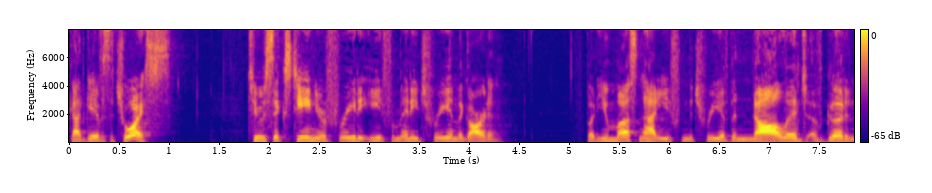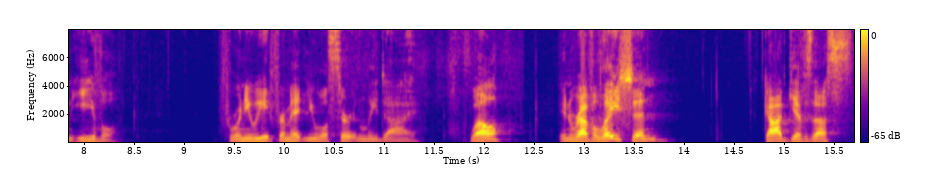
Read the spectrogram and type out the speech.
God gave us a choice. 2:16 you're free to eat from any tree in the garden, but you must not eat from the tree of the knowledge of good and evil. For when you eat from it, you will certainly die. Well, in Revelation, God gives us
